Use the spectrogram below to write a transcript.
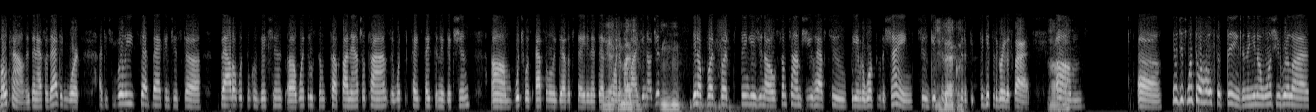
Motown and then after that didn't work, I just really sat back and just uh battled with some convictions, uh went through some tough financial times and went to face faced an eviction um, which was absolutely devastating at that Yeah, point in my imagine. life. You know, just Mhm. you know, but but the thing is, you know, sometimes you have to be able to work through the shame to get Exactly. to the to, the, to get to the greater side. Uh-huh. Um, uh, you know, just went through a host of things, and then you know, once you realize,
